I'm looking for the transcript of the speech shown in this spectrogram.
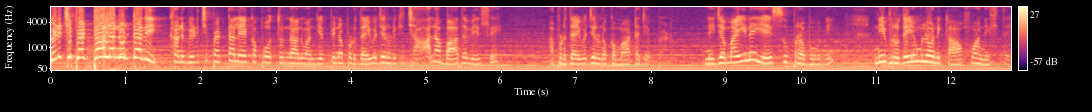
విడిచిపెట్టాలని ఉంటుంది కానీ విడిచిపెట్టలేకపోతున్నాను అని చెప్పినప్పుడు దైవజనుడికి చాలా బాధ వేసి అప్పుడు దైవజనుడు ఒక మాట చెప్పాడు. నిజమైన యేసు ప్రభువుని నీ హృదయంలోనికి ఆహ్వానిస్తే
